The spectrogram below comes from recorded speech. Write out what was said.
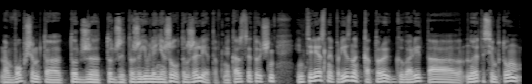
в общем-то, тот же, тот же, то же явление желтых жилетов, мне кажется, это очень интересный признак, который говорит о... Ну, это симптом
